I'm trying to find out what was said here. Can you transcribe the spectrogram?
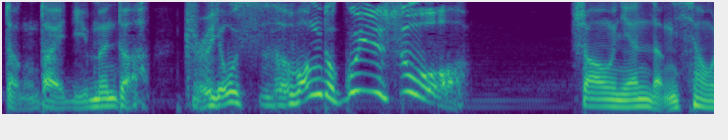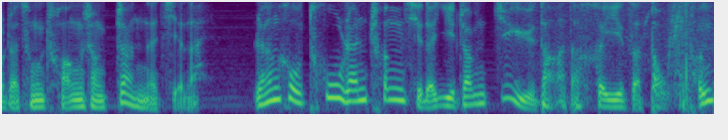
等待你们的只有死亡的归宿。少年冷笑着从床上站了起来，然后突然撑起了一张巨大的黑色斗篷，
